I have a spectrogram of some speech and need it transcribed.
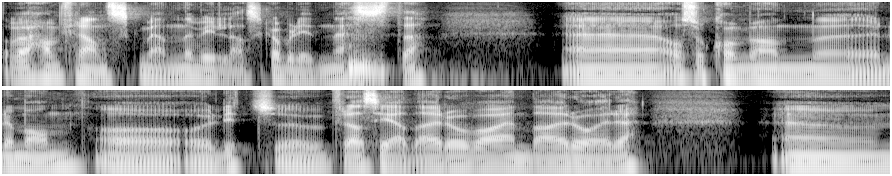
Det var han franskmennene ville skal bli den neste. Eh, og så kom jo han eh, Le Mans og, og litt eh, fra sida der og var enda råere. Eh,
